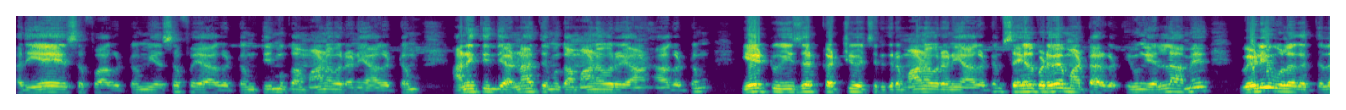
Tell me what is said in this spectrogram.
அது ஏஎஸ்எஃப் ஆகட்டும் எஸ்எஃப்ஐ ஆகட்டும் திமுக மாணவர் அணி ஆகட்டும் அனைத்து இந்திய அண்ணா திமுக மாணவர் ஆ- ஆகட்டும் ஏ டு இசட் கட்சி வச்சிருக்கிற மாணவர் அணி ஆகட்டும் செயல்படவே மாட்டார்கள். இவங்க எல்லாமே வெளி உலகத்துல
